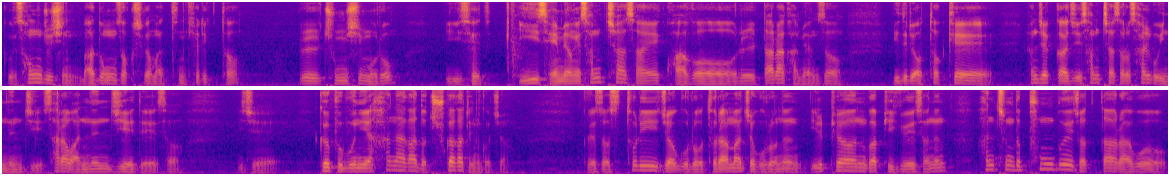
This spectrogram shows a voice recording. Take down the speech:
그 성주신 마동석 씨가 맡은 캐릭터를 중심으로 이세이 세 명의 3차사의 과거를 따라가면서 이들이 어떻게 현재까지 3차사로 살고 있는지 살아왔는지에 대해서 이제 그 부분이 하나가 더 추가가 된 거죠. 그래서 스토리적으로 드라마적으로는 1편과 비교해서는 한층 더 풍부해졌다라고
